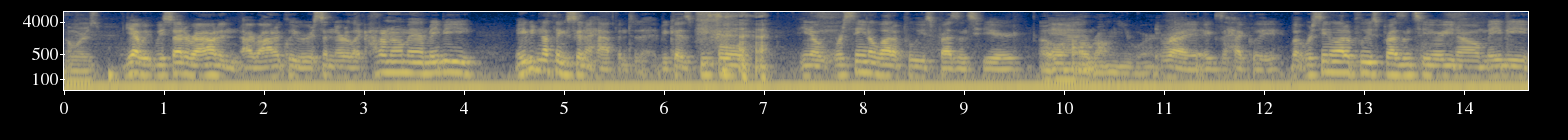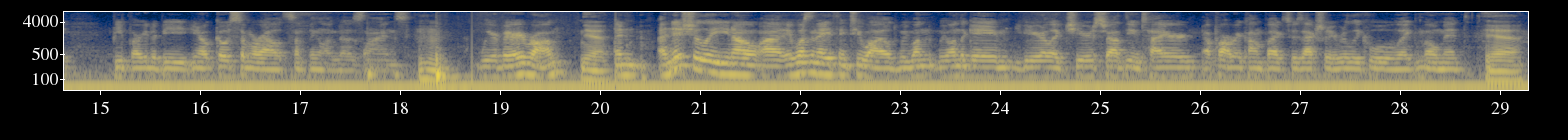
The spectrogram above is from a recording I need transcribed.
No worries. yeah, we, we sat around, and ironically, we were sitting there like, I don't know, man, maybe maybe nothing's gonna happen today because people. you know, we're seeing a lot of police presence here. Oh, how wrong you were. Right, exactly. But we're seeing a lot of police presence here. You know, maybe people are going to be, you know, go somewhere else, something along those lines. hmm We were very wrong. Yeah. And initially, you know, uh, it wasn't anything too wild. We won. We won the game. You could hear like cheers throughout the entire apartment complex. It was actually a really cool like moment. Yeah.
